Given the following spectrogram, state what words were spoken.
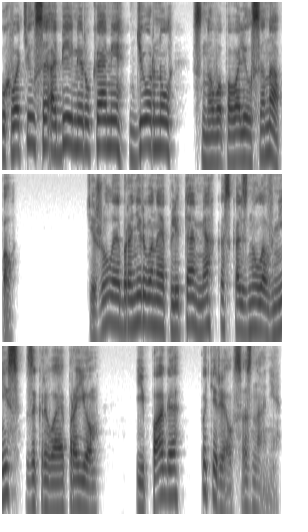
ухватился обеими руками, дернул, снова повалился на пол. Тяжелая бронированная плита мягко скользнула вниз, закрывая проем, и Пага потерял сознание.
